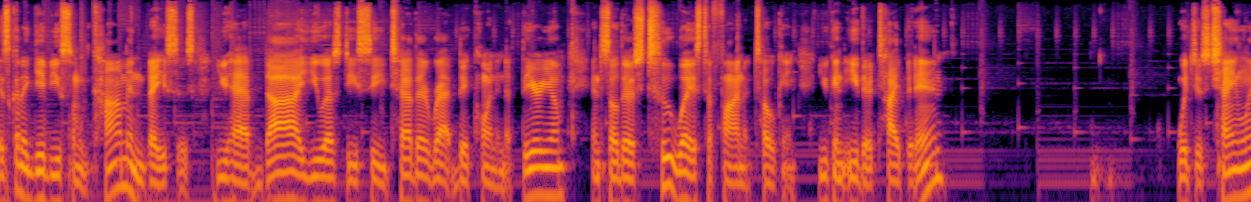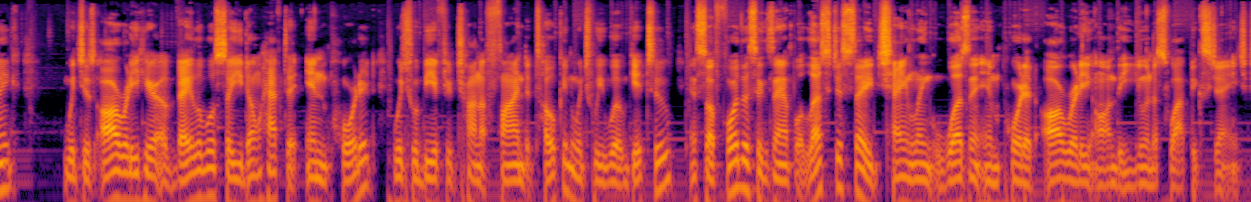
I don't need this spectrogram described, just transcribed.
it's gonna give you some common bases. You have DAI, USDC, Tether, Wrap, Bitcoin, and Ethereum. And so there's two ways to find a token. You can either type it in, which is Chainlink, which is already here available so you don't have to import it, which would be if you're trying to find a token, which we will get to. And so for this example, let's just say Chainlink wasn't imported already on the Uniswap exchange.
